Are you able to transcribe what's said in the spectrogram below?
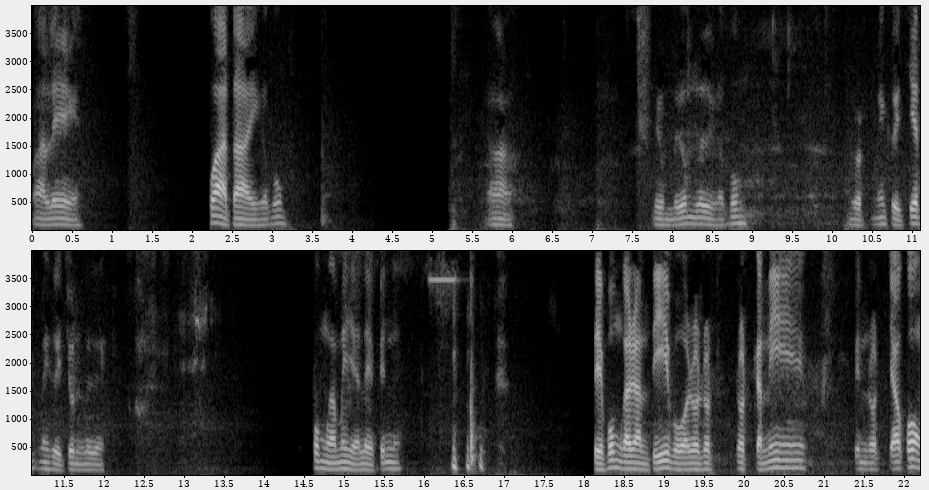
มาเล ยว่าตายครับผมอ่าเดิมเดิมเลยครับผมรถไม่เคยเจ็ดไม่เคยจนเลยผมก็ไม่ใช่เลยเป็นแต่ผมการันตีบอกว่ารถรถรถกันนี้เป็นรถเจ้าของ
